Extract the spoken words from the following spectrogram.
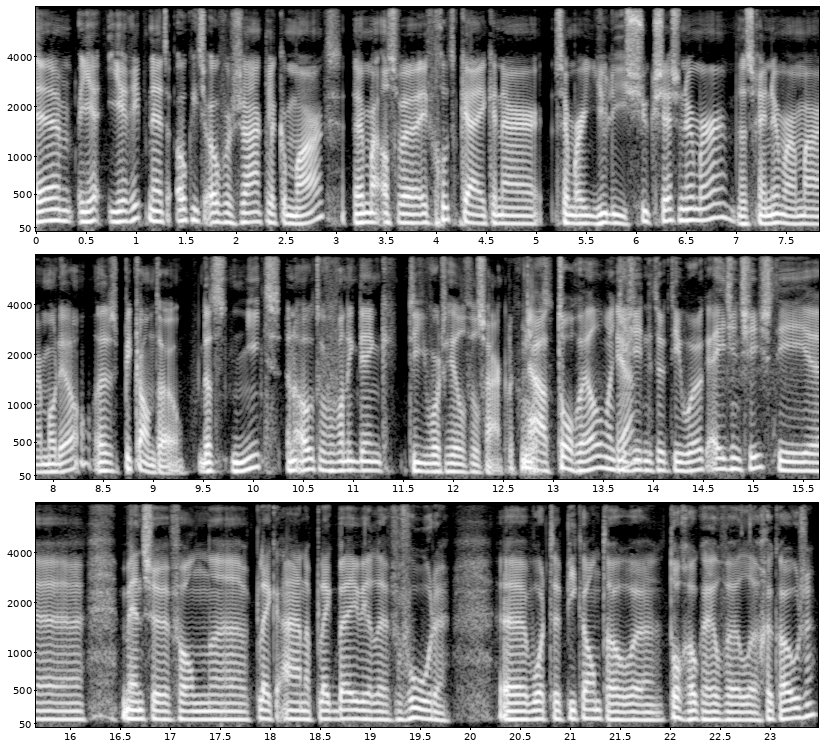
Ehm, je, je riep net ook iets over zakelijke markt. Eh, maar als we even goed kijken naar zeg maar, jullie succesnummer. Dat is geen nummer, maar een model. Dat is Picanto. Dat is niet een auto waarvan ik denk, die wordt heel veel zakelijk gekocht. Ja, toch wel. Want Ja? je ziet natuurlijk die work agencies die eh, mensen van eh, plek A naar plek B willen vervoeren. Eh, wordt de Picanto toch ook heel veel gekozen.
